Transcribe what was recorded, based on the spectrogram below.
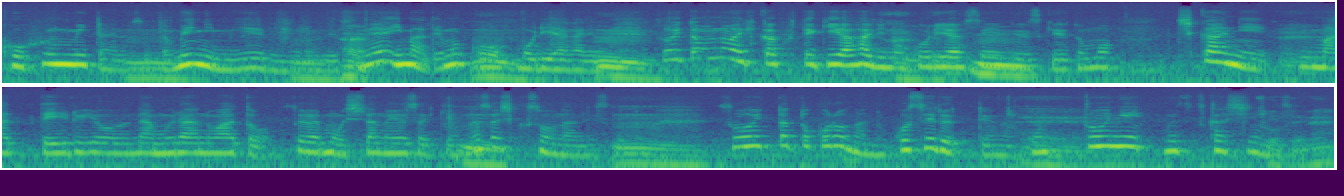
古墳みたいなそういった目に見えるものですね、は今でもこううん。盛り上がり、うん。そういったものは比較的やはり残りやすいんですけれども、地下に埋まっているような村の跡それはもう下の矢崎はまさしくそうなんですけど、うん。そういったところが残せるっていうのは本当に難しいんで。そうですすね。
